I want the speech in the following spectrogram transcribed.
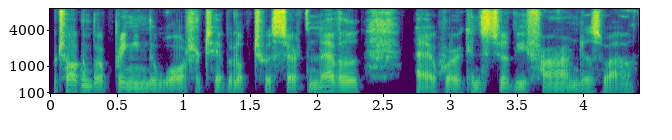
We're talking about bringing the water table up to a certain level uh, where it can still be farmed as well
